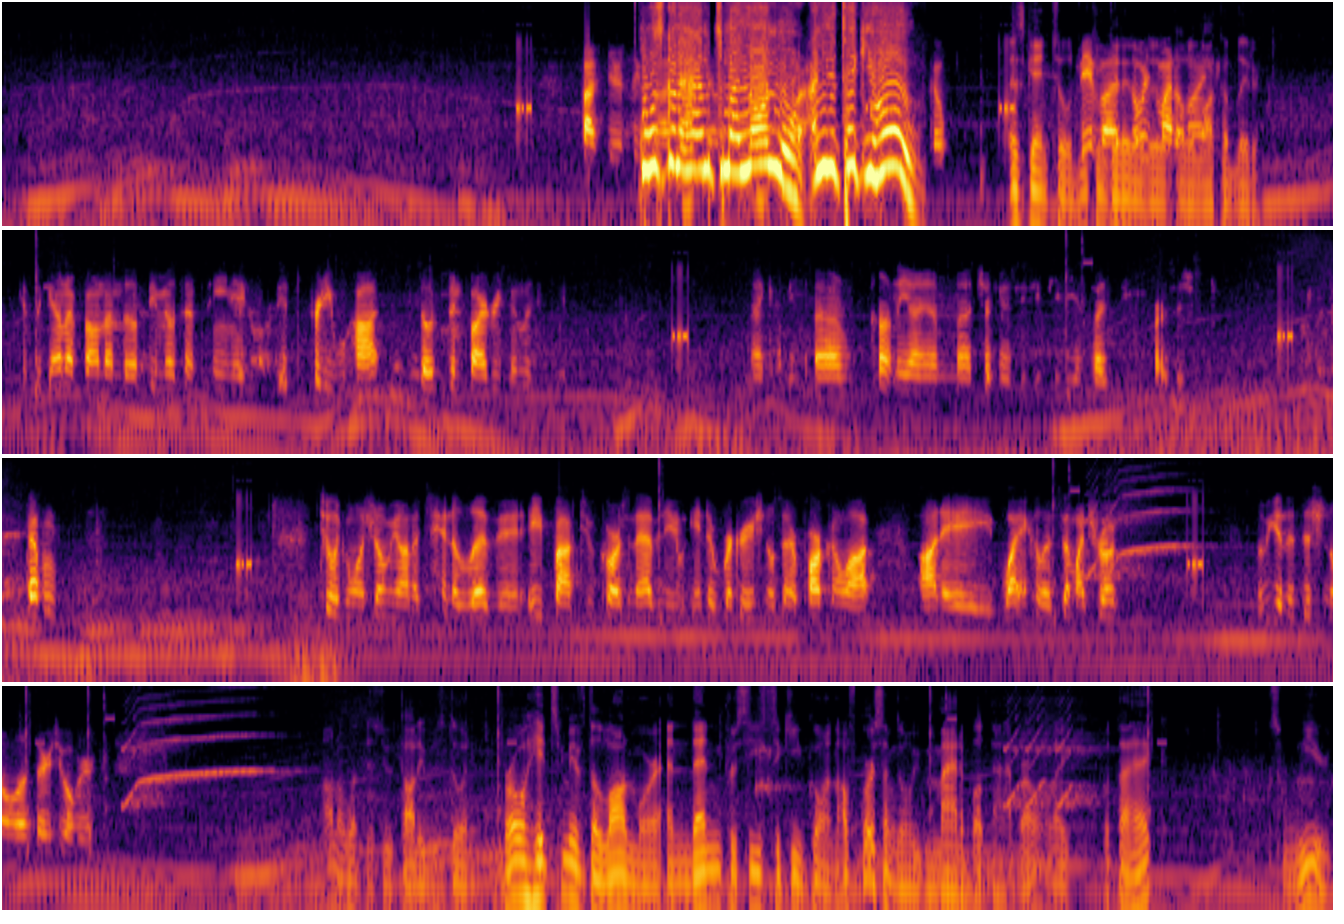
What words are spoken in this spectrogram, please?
Five zero six. So what's gonna happen to my lawnmower? I need to take you home. It's getting told. You Be can get it on always the, on the lockup later. It's the gun I found on the female 1015. It, it's pretty hot, so it's been fired recently. I copy. Um, currently, I am uh, checking the CCTV inside the fire station. Temple. Tillicum one show me on a 1011 852 Carson Avenue in the recreational center parking lot on a white and colored semi truck. Let me get an additional uh, 32 over here. I don't know what this dude thought he was doing. Bro hits me with the lawnmower and then proceeds to keep going. Of course I'm gonna be mad about that, bro. Like, what the heck? It's weird.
